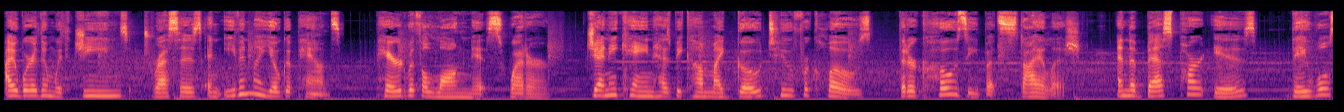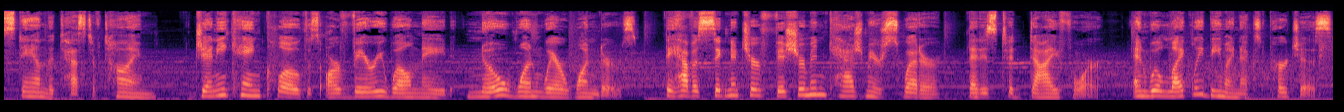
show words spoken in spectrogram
I wear them with jeans, dresses, and even my yoga pants, paired with a long knit sweater. Jenni Kayne has become my go to for clothes that are cozy but stylish. And the best part is, they will stand the test of time. Jenni Kayne clothes are very well made, no one wear wonders. They have a signature fisherman cashmere sweater that is to die for and will likely be my next purchase.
